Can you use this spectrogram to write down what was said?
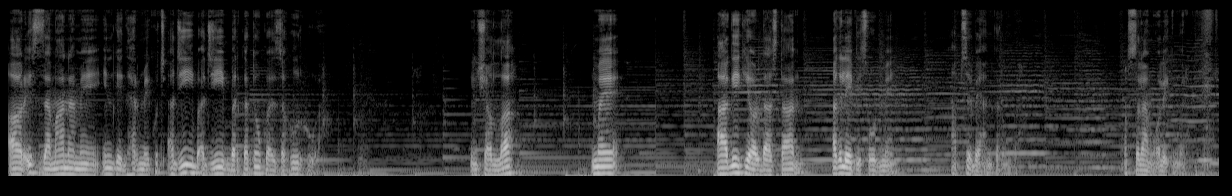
और इस ज़माना में इनके घर में कुछ अजीब अजीब बरकतों का जहूर हुआ। इन मैं आगे की और दास्तान अगले एपिसोड में आपसे बयान करूँगा। अस्सलाम वालेकुम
